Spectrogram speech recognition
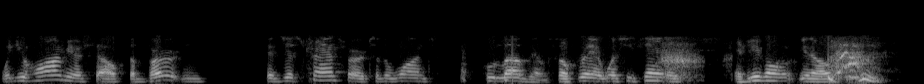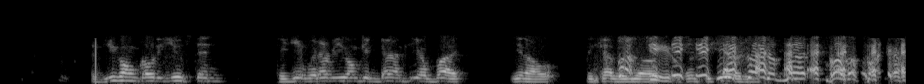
When you harm yourself, the burden is just transferred to the ones who love them. So, Fred, what she's saying is, if you're going, you know, if you're gonna go to Houston to get whatever you're gonna get done to your butt, you know, because Fuck of your you. You're insecurity. such a butt motherfucker.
